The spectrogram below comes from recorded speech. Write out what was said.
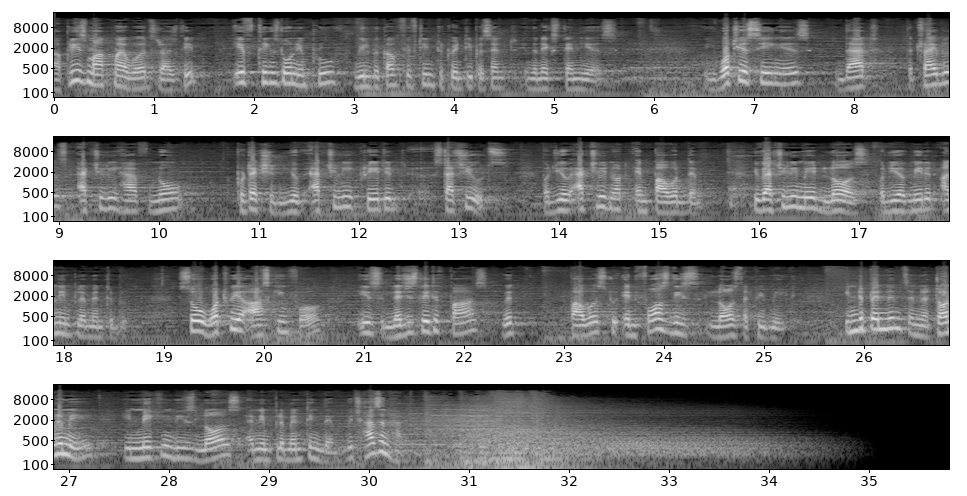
Uh, please mark my words, Rajdeep. If things don't improve, we'll become 15 to 20 percent in the next 10 years. What you're seeing is that the tribals actually have no protection. You've actually created uh, statutes, but you have actually not empowered them. You've actually made laws, but you have made it unimplementable. So, what we are asking for is legislative powers with powers to enforce these laws that we make, independence and autonomy in making these laws and implementing them, which hasn't happened.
